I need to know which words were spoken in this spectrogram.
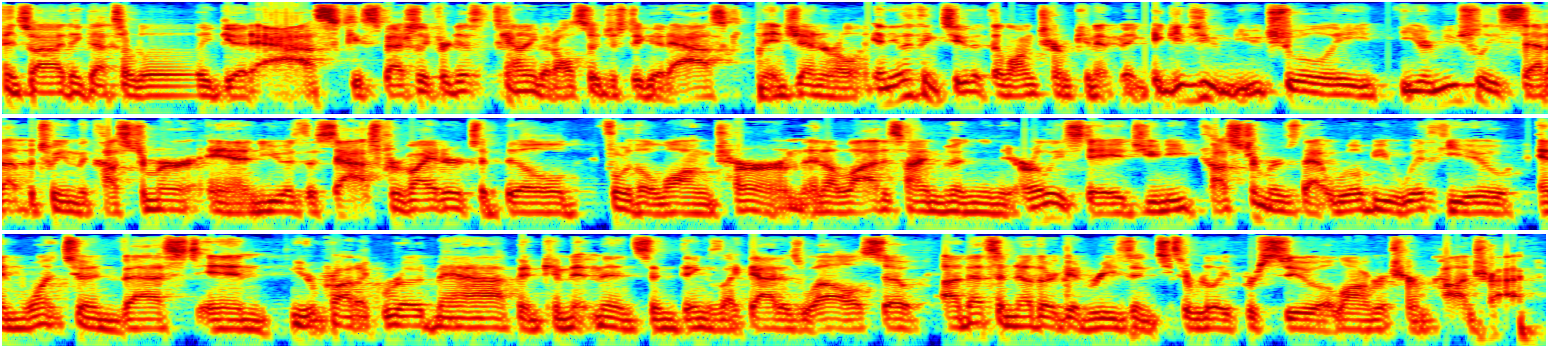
And so I think that's a really good ask, especially for discounting, but also just a good ask in general. And the other thing too, that the long term commitment, it gives you mutually, you're mutually set up between the customer and you as a SaaS provider to build for the long term. And a lot of times in the early stage, you need customers that will be with you and want to invest in your product roadmap and commitments and things like that as well. So uh, that's another good reason to really pursue a longer term contract.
